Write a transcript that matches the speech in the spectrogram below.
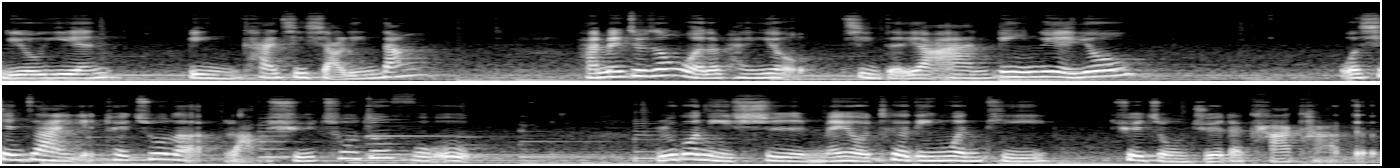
留言，并开启小铃铛。还没追踪我的朋友，记得要按订阅哟。我现在也推出了老徐出租服务。如果你是没有特定问题，却总觉得卡卡的，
